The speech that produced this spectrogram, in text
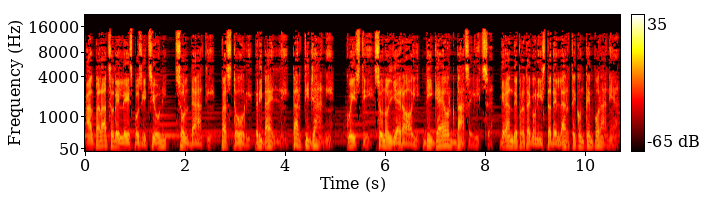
Al Palazzo delle Esposizioni, soldati, pastori, ribelli, partigiani. Questi sono gli eroi di Georg Baselitz, grande protagonista dell'arte contemporanea.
